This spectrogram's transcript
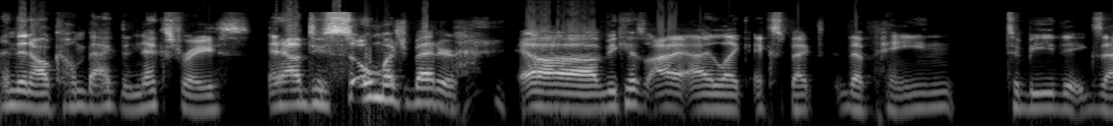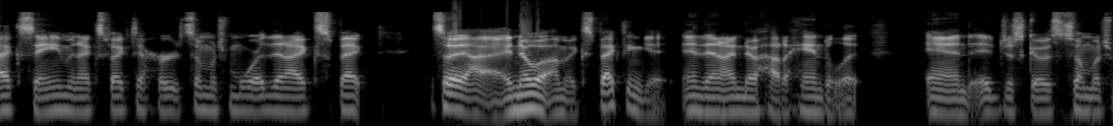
and then I'll come back the next race and I'll do so much better, uh, because I I like expect the pain to be the exact same and I expect to hurt so much more than I expect so I, know I'm expecting it, and then I know how to handle it, and it just goes so much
